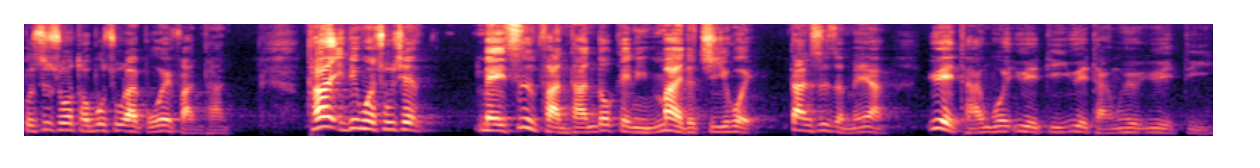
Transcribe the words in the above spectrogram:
不是说投不出来不会反弹，它一定会出现。每次反弹都给你卖的机会，但是怎么样？越弹会越低，越弹会越低，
